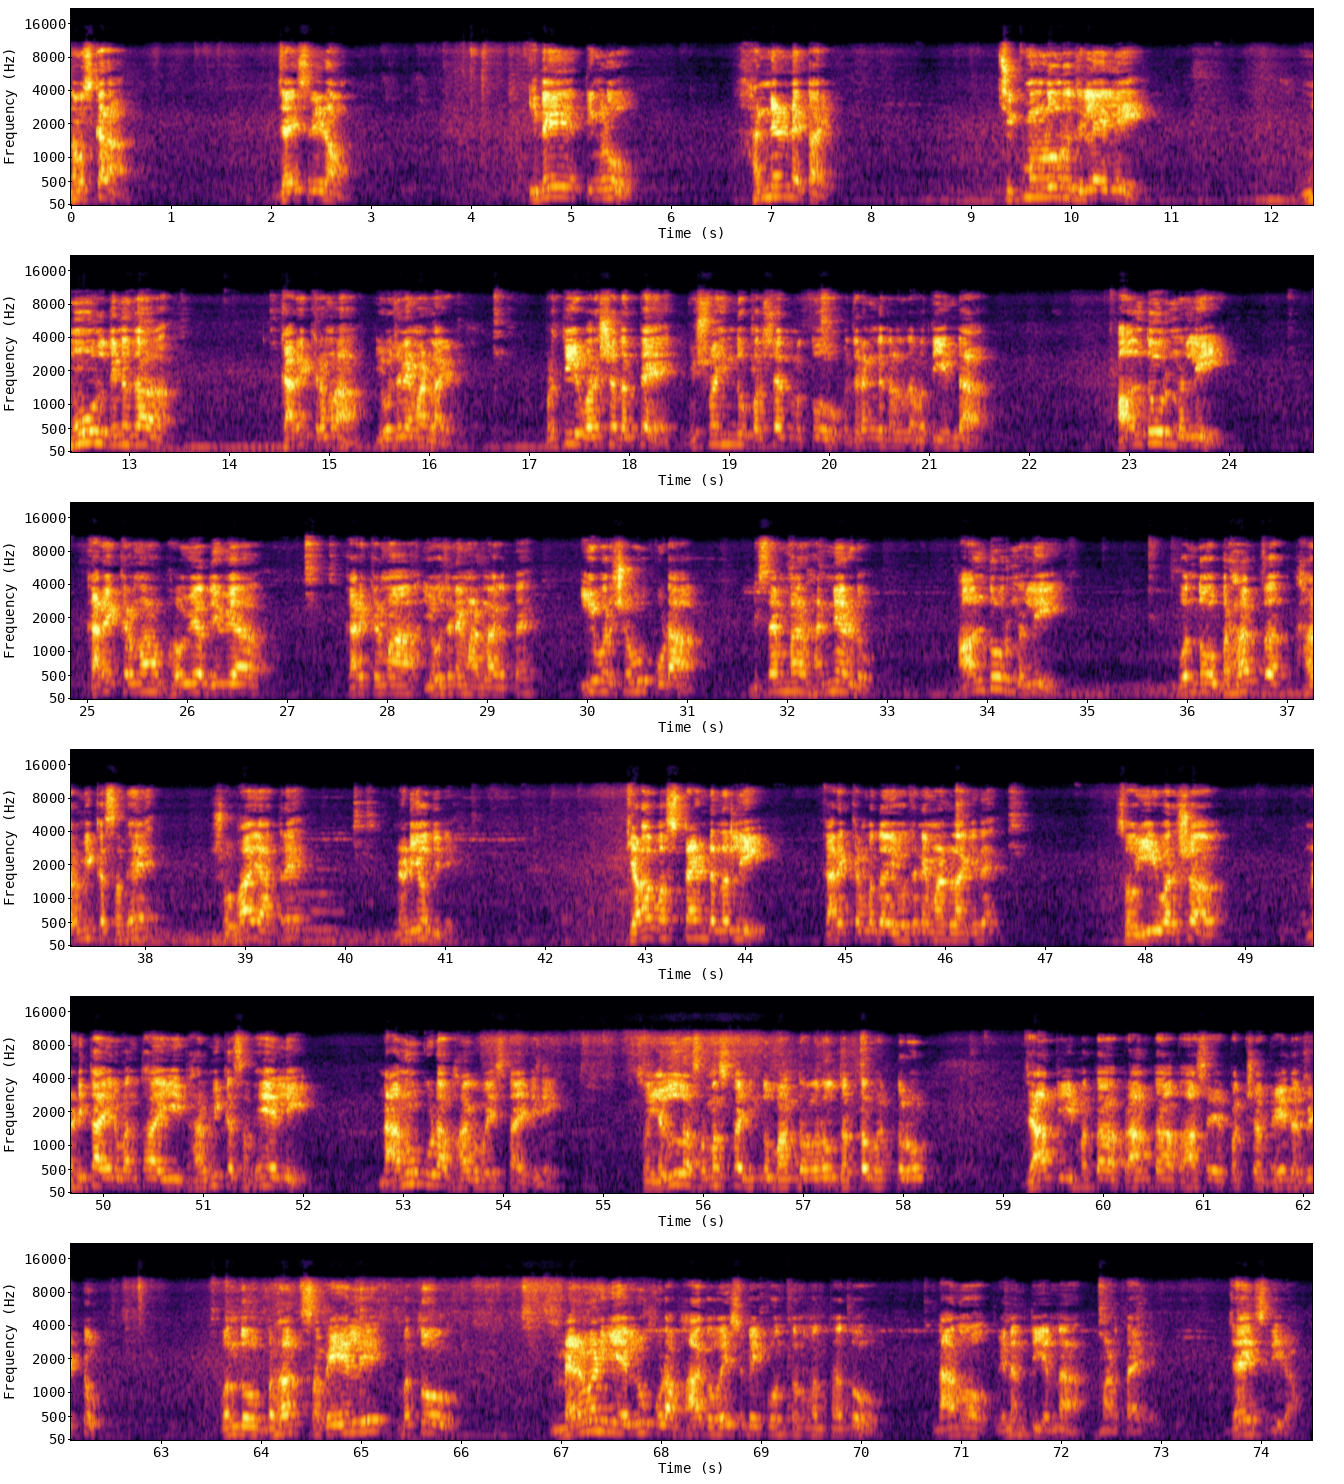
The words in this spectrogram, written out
ನಮಸ್ಕಾರ. ಜೈ ಶ್ರೀರಾಮ್. ಇದೇ ತಿಂಗಳು ಹನ್ನೆರಡನೇ ತಾರೀಕು. ಚಿಕ್ಕಮಗಳೂರು ಜಿಲ್ಲೆಯಲ್ಲಿ ಮೂರು ದಿನದ ಕಾರ್ಯಕ್ರಮ ಯೋಜನೆ ಮಾಡಲಾಗಿದೆ. ಪ್ರತಿ ವರ್ಷದಂತೆ ವಿಶ್ವ ಹಿಂದೂ ಪರಿಷತ್ ಮತ್ತು ಬಜರಂಗ ದಳದ ವತಿಯಿಂದ ಆಲ್ದೂರ್ನಲ್ಲಿ ಕಾರ್ಯಕ್ರಮ, ಭವ್ಯ ದಿವ್ಯ ಕಾರ್ಯಕ್ರಮ ಯೋಜನೆ ಮಾಡಲಾಗುತ್ತೆ. ಈ ವರ್ಷವೂ ಕೂಡ ಡಿಸೆಂಬರ್ ಹನ್ನೆರಡು ಆಲ್ದೂರ್ನಲ್ಲಿ ಒಂದು ಬೃಹತ್ ಧಾರ್ಮಿಕ ಸಭೆ, ಶೋಭಾಯಾತ್ರೆ ನಡೆಯೋದಿದೆ. ಕೆಳ ಬಸ್ ಸ್ಟ್ಯಾಂಡ್ನಲ್ಲಿ ಕಾರ್ಯಕ್ರಮದ ಯೋಜನೆ ಮಾಡಲಾಗಿದೆ. ಸೊ, ಈ ವರ್ಷ ನಡೀತಾ ಇರುವಂತಹ ಈ ಧಾರ್ಮಿಕ ಸಭೆಯಲ್ಲಿ ನಾನೂ ಕೂಡ ಭಾಗವಹಿಸ್ತಾ ಇದ್ದೀನಿ. ಸೊ, ಎಲ್ಲ ಸಮಸ್ತ ಹಿಂದೂ ಬಾಂಧವರು ದತ್ತ ಭಕ್ತರು ಜಾತಿ, ಮತ, ಪ್ರಾಂತ, ಭಾಷೆ, ಪಕ್ಷ, ಭೇದ ಬಿಟ್ಟು ಒಂದು ಬೃಹತ್ ಸಭೆಯಲ್ಲಿ ಮತ್ತು ಮೆರವಣಿಗೆಯಲ್ಲೂ ಕೂಡ ಭಾಗವಹಿಸಬೇಕು ಅಂತನ್ನುವಂಥದ್ದು ನಾನು ವಿನಂತಿಯನ್ನು ಮಾಡ್ತಾ ಇದ್ದೇನೆ. ಜೈ ಶ್ರೀರಾಮ್.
